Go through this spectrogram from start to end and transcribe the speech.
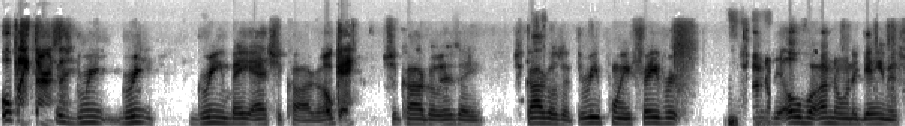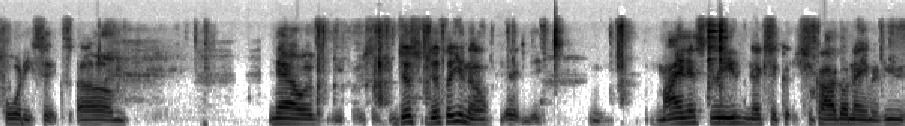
who played Thursday? It's Green Green Green Bay at Chicago. Okay. Chicago is a Chicago's a three point favorite. The over under on the game is forty six. Um, now, if, just just so you know, minus three next to Chicago name. If you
